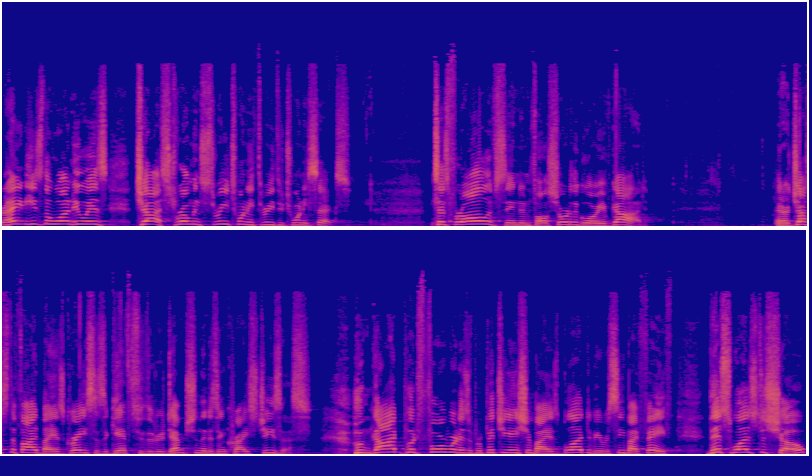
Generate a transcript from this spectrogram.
right? He's the one who is just. Romans 3 23 through 26. It says, For all have sinned and fall short of the glory of God, and are justified by his grace as a gift through the redemption that is in Christ Jesus whom God put forward as a propitiation by his blood to be received by faith. This was to show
